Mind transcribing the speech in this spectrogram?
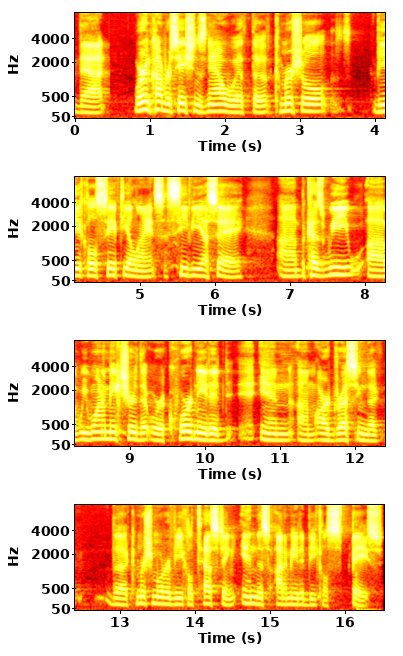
that we're in conversations now with the Commercial Vehicle Safety Alliance, CVSA, uh, because we uh, we want to make sure that we're coordinated in um, our addressing the the commercial motor vehicle testing in this automated vehicle space.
